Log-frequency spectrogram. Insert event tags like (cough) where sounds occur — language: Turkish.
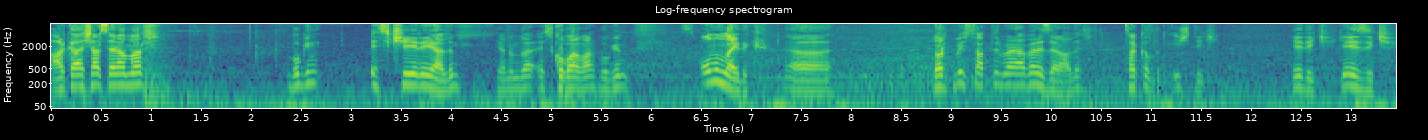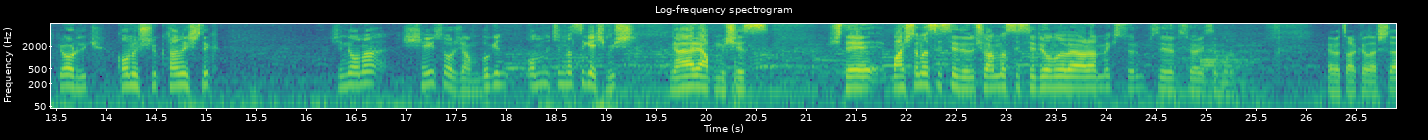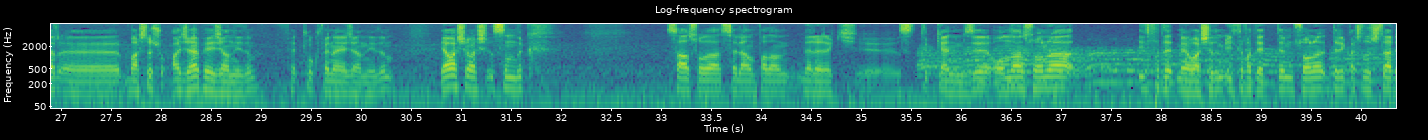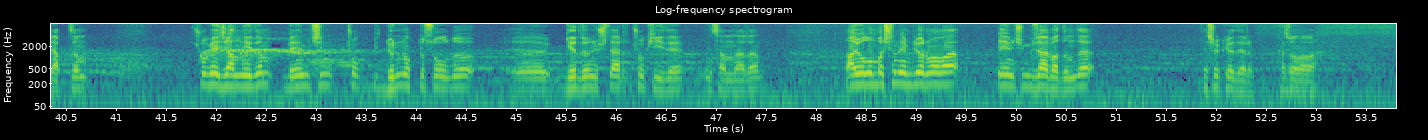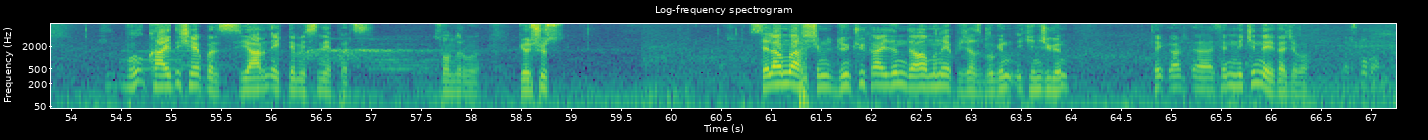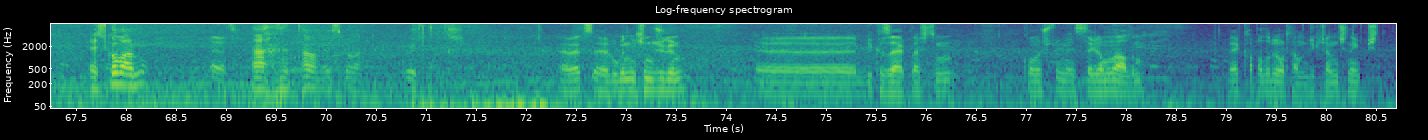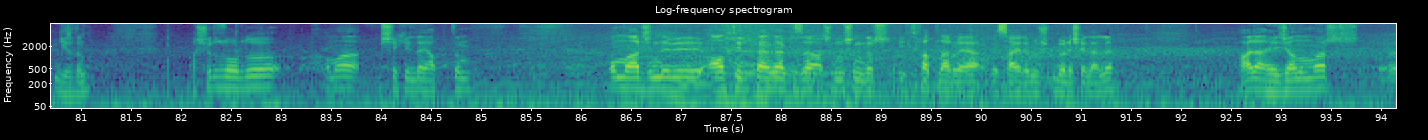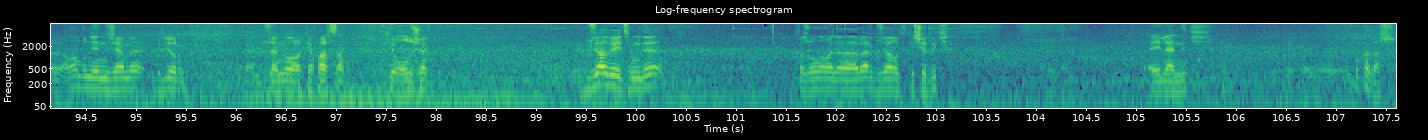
Arkadaşlar selamlar. Bugün Eskişehir'e geldim. Yanımda Escobar var. Bugün onunlaydık. Ee, 4-5 saattir beraberiz herhalde. Takıldık, içtik, yedik, gezdik, gördük, konuştuk, tanıştık. Şimdi ona şey soracağım. Bugün onun için nasıl geçmiş? Neler yapmışız? İşte başta nasıl hissediyordu, şu an nasıl hissediyor onu öğrenmek istiyorum. Size de söylesin bunu. Evet arkadaşlar, eee, başta çok acayip heyecanlıydım. Çok fena heyecanlıydım. Yavaş yavaş ısındık. Sağa sola selam falan vererek eee, ısıttık kendimizi. Ondan sonra iltifat etmeye başladım. İltifat ettim. Sonra direkt açılışlar yaptım. Çok heyecanlıydım. Benim için çok bir dönüm noktası oldu. Eee, geri dönüşler çok iyiydi insanlardan. Daha yolun başındayım biliyorum ama benim için güzel bir adımdı. Teşekkür ederim Kazanova. Bu kaydı şey yaparız. Yarın eklemesini yaparız. Son durumunu. Görüşürüz. Selamlar. Şimdi dünkü kaydın devamını yapacağız bugün. ikinci gün. Tekrar e, senin nickin neydi acaba? Escobar. Escobar mı? Evet. Ha, (laughs) tamam Escobar. Evet, e, bugün ikinci gün. E, Bir kıza yaklaştım, konuştum ve Instagram'ını aldım. Ve kapalı bir ortam, dükkanın içine gitmiş, girdim. Aşırı zordu ama bir şekilde yaptım. Onun haricinde bir 6-7 tane daha kıza açılmışımdır. İltifatlar veya vesaire böyle şeylerle. Hala heyecanım var e, ama bunu yeneceğimi biliyorum. Yani düzenli olarak yaparsam ki olacak. Güzel bir eğitimdi. Kazanova ile beraber güzel vakit geçirdik. Eğlendik. Ee, bu kadar.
